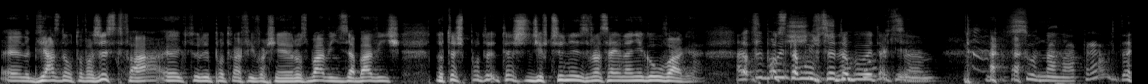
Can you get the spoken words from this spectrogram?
e, gwiazdą towarzystwa, który potrafi właśnie rozbawić, zabawić, no też, też dziewczyny zwracają na niego uwagę. Ale No, w podstawówce to były takie... Słynna naprawdę.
